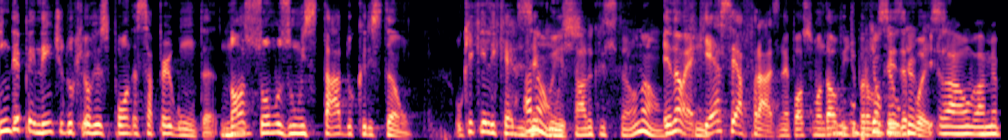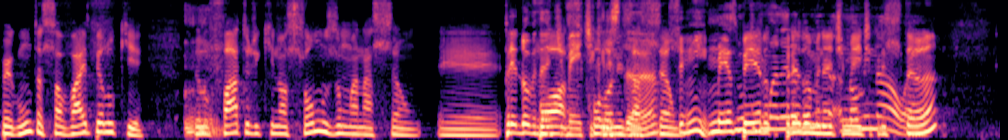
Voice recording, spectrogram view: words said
independente do que eu responda essa pergunta, nós somos um Estado cristão. O que, que ele quer dizer ah, não, com isso? Estado cristão não. E Não, é Enfim. que essa é a frase, né? Posso mandar o vídeo para vocês que- o que- depois. A, a minha pergunta só vai pelo quê? Pelo fato de que nós somos uma nação é, Predominantemente cristã, sim. Mesmo que de predominantemente nominal, cristã,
